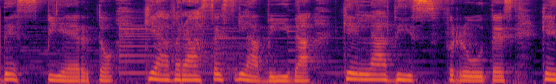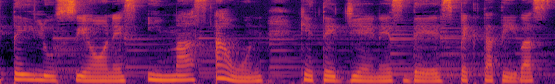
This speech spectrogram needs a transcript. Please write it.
despierto, que abraces la vida, que la disfrutes, que te ilusiones y más aún que te llenes de expectativas.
